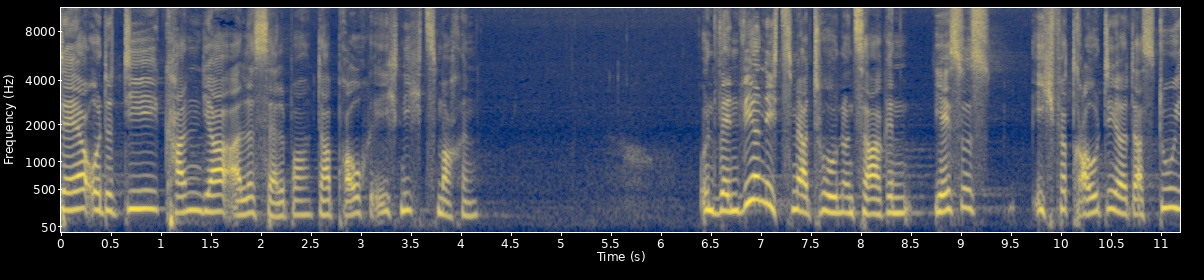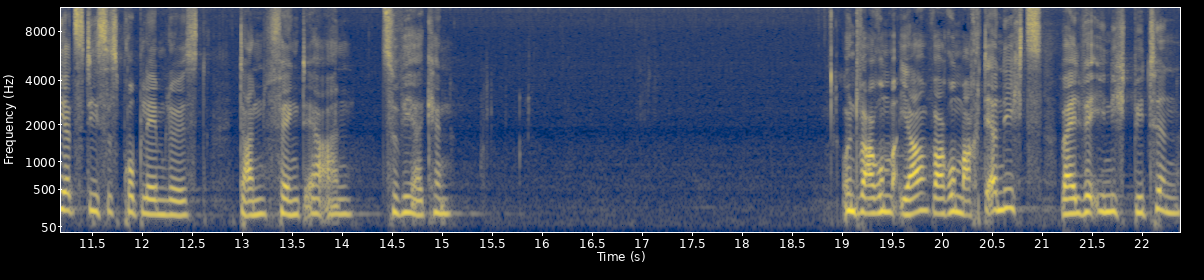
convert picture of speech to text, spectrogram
der oder die kann ja alles selber, da brauche ich nichts machen. Und wenn wir nichts mehr tun und sagen, Jesus, ich vertraue dir, dass du jetzt dieses Problem löst, dann fängt er an zu wirken. Und warum, ja, warum macht er nichts? Weil wir ihn nicht bitten.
